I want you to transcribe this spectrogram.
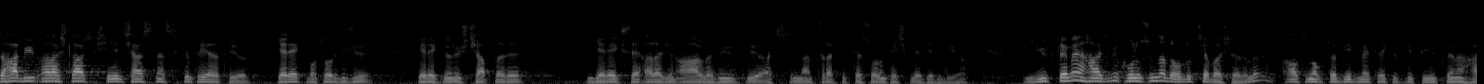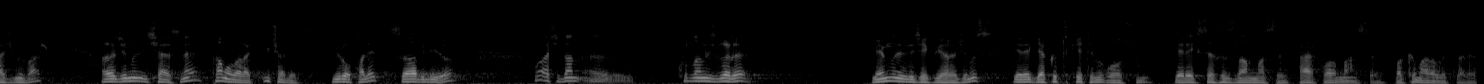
daha büyük araçlar şehir içerisinde sıkıntı yaratıyor. Gerek motor gücü, gerek dönüş çapları, gerekse aracın ağırlığı büyüklüğü açısından trafikte sorun teşkil edebiliyor. Yükleme hacmi konusunda da oldukça başarılı. 6.1 metreküplük bir yükleme hacmi var. Aracımın içerisine tam olarak 3 adet Euro palet sığabiliyor. Bu açıdan e, kullanıcıları memnun edecek bir aracımız. Gerek yakıt tüketimi olsun, gerekse hızlanması, performansı, bakım aralıkları,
